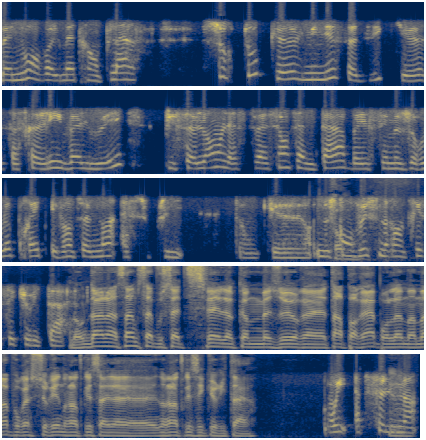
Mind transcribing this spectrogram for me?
ben nous, on va le mettre en place. Surtout que le ministre a dit que ça serait réévalué, puis selon la situation sanitaire, ben ces mesures-là pourraient être éventuellement assouplies. Donc, euh, nous, ce qu'on veut, c'est une rentrée sécuritaire. Donc, dans l'ensemble, ça vous satisfait là, comme mesure euh, temporaire pour le moment pour assurer une rentrée, euh, une rentrée sécuritaire? Oui, absolument. Avez-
